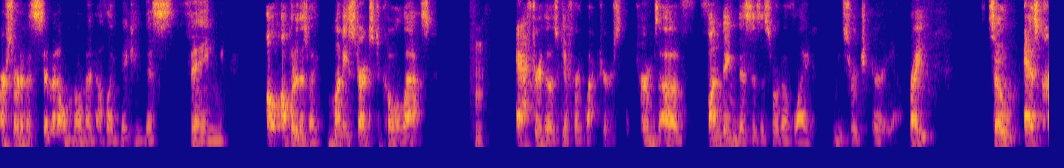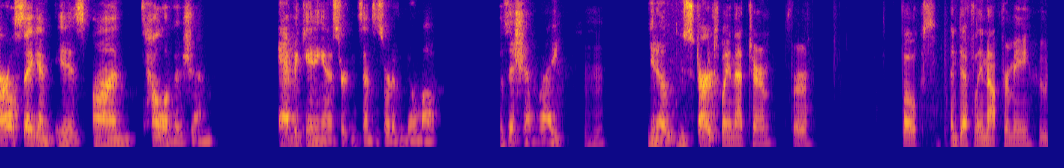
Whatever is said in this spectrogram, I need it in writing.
are sort of a seminal moment of like making this thing. I'll, I'll put it this way: money starts to coalesce hmm. after those Gifford lectures in terms of funding this is a sort of like research area, right? So as Carl Sagan is on television advocating in a certain sense a sort of NOMA position, right? Mm-hmm. You know, you start explain that term for folks, and definitely not for me, who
